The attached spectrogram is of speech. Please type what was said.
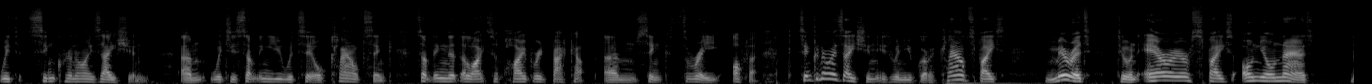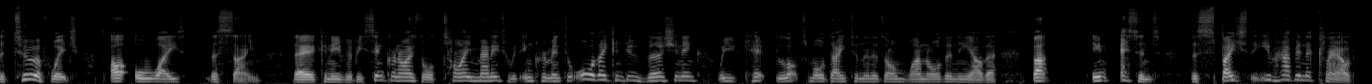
with synchronization um, which is something you would see, or Cloud Sync, something that the likes of Hybrid Backup um, Sync 3 offer. Synchronization is when you've got a cloud space mirrored to an area of space on your NAS, the two of which are always the same. They can either be synchronized or time managed with incremental, or they can do versioning where you keep lots more data than is on one or than the other. But in essence, the space that you have in the cloud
